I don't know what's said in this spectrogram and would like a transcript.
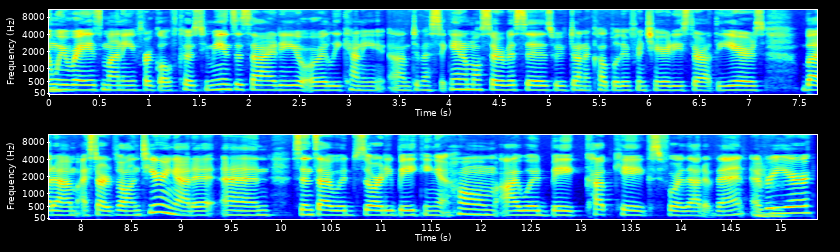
and we raise money for Gulf Coast Humane Society or Lee County um, Domestic Animal Services. We've done a couple different charities throughout the years, but um, I started volunteering at it, and since I was already baking at home, I would bake cupcakes for that event every year,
